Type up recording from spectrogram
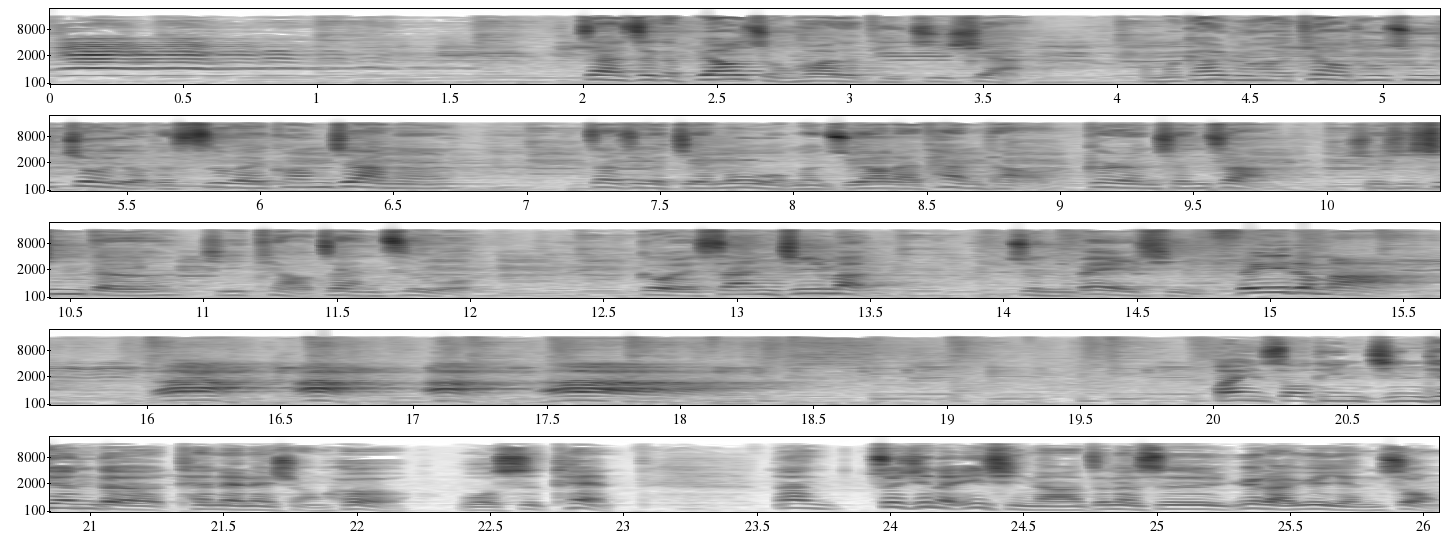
鸡。在这个标准化的体制下，我们该如何跳脱出旧有的思维框架呢？在这个节目，我们主要来探讨个人成长、学习心得及挑战自我。各位山鸡们，准备起飞了嘛？啊啊啊啊！欢迎收听今天的 Ten 内内雄鹤，我是 Ten。那最近的疫情呢，真的是越来越严重。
